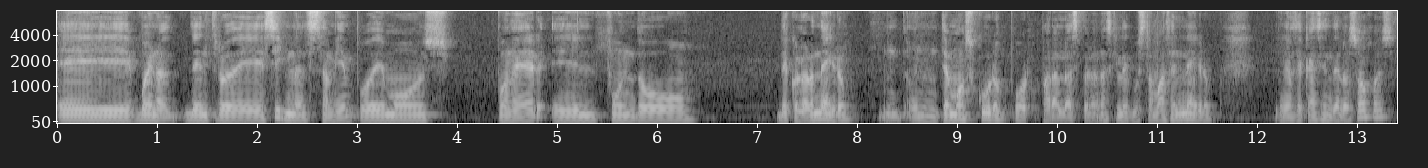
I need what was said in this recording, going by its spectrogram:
Eh, bueno, dentro de Signals también podemos poner el fondo de color negro en un tema oscuro por, para las personas que les gusta más el negro y no se cansen de los ojos.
